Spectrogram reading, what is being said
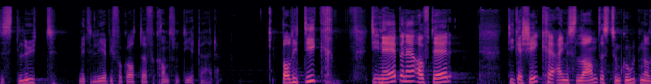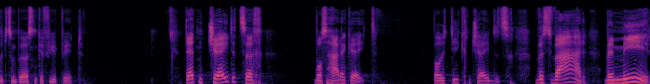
dass die Leute mit der Liebe von Gott konfrontiert werden. Politik, die Ebene, auf der die Geschicke eines Landes zum Guten oder zum Bösen geführt wird. Dort entscheidet sich, was hergeht. Politik entscheidet sich. Was wäre, wenn wir,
